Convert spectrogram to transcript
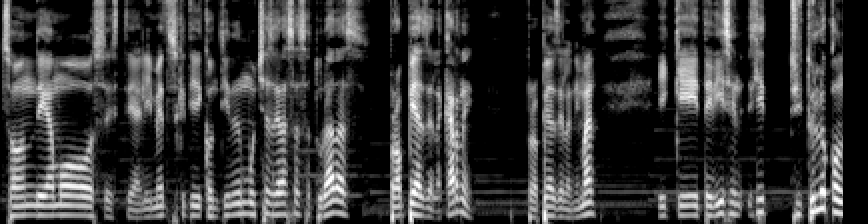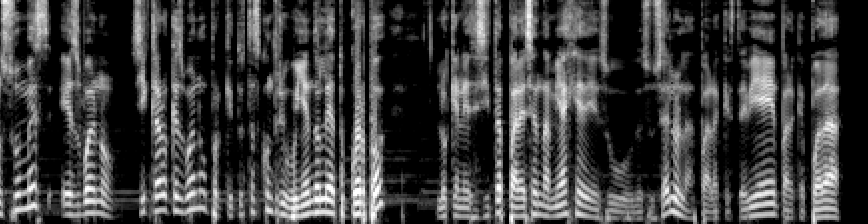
son, digamos, este, alimentos que tiene- contienen muchas grasas saturadas propias de la carne, propias del animal y que te dicen, "Es que si tú lo consumes es bueno. Sí, claro que es bueno porque tú estás contribuyéndole a tu cuerpo lo que necesita para ese andamiaje de su, de su célula, para que esté bien, para que pueda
